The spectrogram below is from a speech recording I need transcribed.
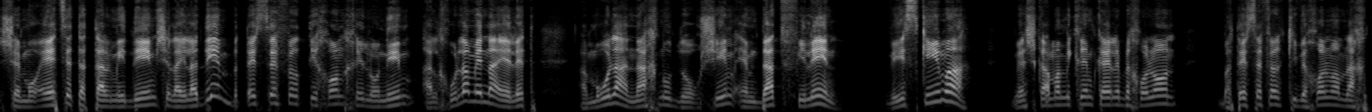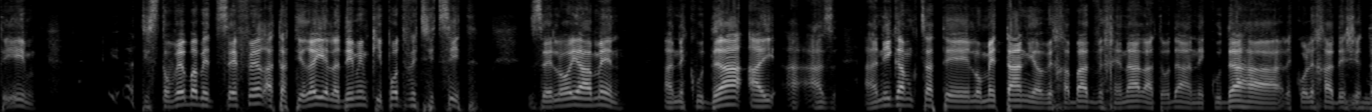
שמועצת התלמידים של הילדים, בתי ספר תיכון חילונים, הלכו למנהלת, אמרו לה, אנחנו דורשים עמדת תפילין, והיא הסכימה, ויש כמה מקרים כאלה בחולון, בתי ספר כביכול ממלכתיים. תסתובב בבית ספר, אתה תראה ילדים עם כיפות וציצית. זה לא ייאמן. הנקודה, אז אני גם קצת אה, לומד טניה וחב"ד וכן הלאה, אתה יודע, הנקודה, לכל אחד יש את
